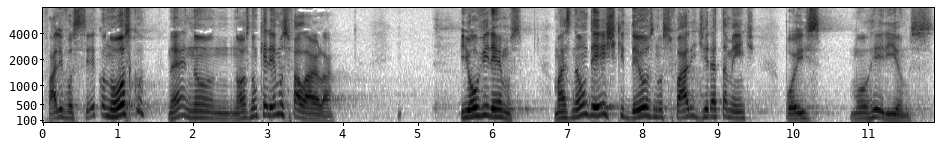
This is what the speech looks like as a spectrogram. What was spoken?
Fale você conosco, né? Não, nós não queremos falar lá. E ouviremos, mas não deixe que Deus nos fale diretamente, pois morreríamos.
